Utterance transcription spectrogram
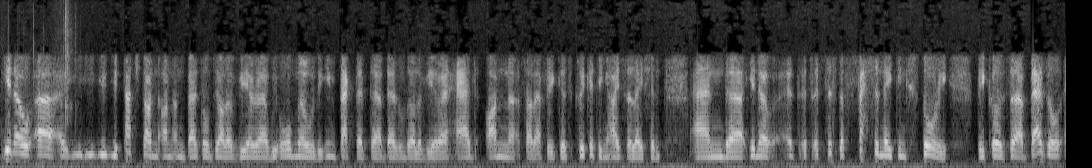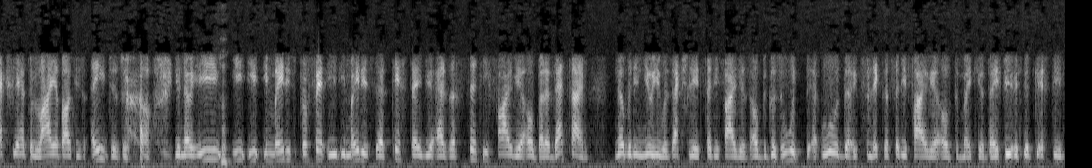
You know, uh, you, you, touched on, on, on, Basil D'Oliveira. We all know the impact that uh, Basil D'Oliveira had on uh, South Africa's cricketing isolation. And, uh, you know, it, it's just a fascinating story because uh, Basil actually had to lie about his age as well. You know, he, he, he made his, prof- he made his uh, test debut as a 35 year old, but at that time, nobody knew he was actually 35 years old because who would who would select a 35 year old to make your debut in the test team?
